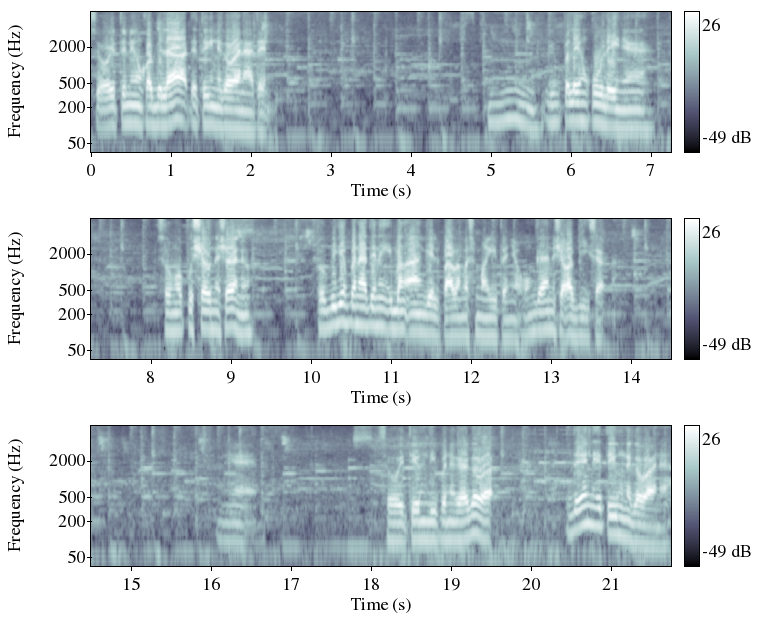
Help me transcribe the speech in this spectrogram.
So, ito na yung kabila at ito yung nagawa natin. Hmm, yun pala yung kulay niya. So, mapusyaw na siya, no? So, bigyan pa natin ng ibang angle para mas makita nyo kung gaano siya kabisa. Ayan. So, ito yung hindi pa nagagawa. Then, ito yung nagawa na.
